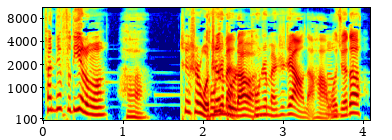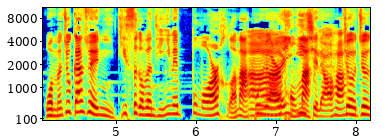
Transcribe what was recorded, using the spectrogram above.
翻天覆地了吗？哈，这事儿我真不知道啊。同志们是这样的哈，嗯我觉得我们就干脆你第四个问题，因为不谋而合嘛，不约而同啊、嘛一，起聊哈。就就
